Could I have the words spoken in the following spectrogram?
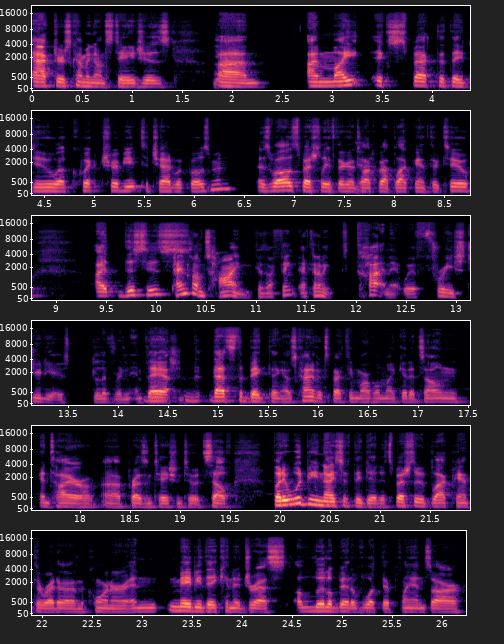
actors coming on stages. Um, I might expect that they do a quick tribute to Chadwick Boseman as well, especially if they're going to Yeah. talk about Black Panther 2. I this is Depends on time because I think they're gonna be cutting it with three studios delivering information. th- that's the big thing. I was kind of expecting Marvel might get its own entire uh, presentation to itself, but it would be nice if they did, especially with Black Panther right around the corner, and maybe they can address a little bit of what their plans are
